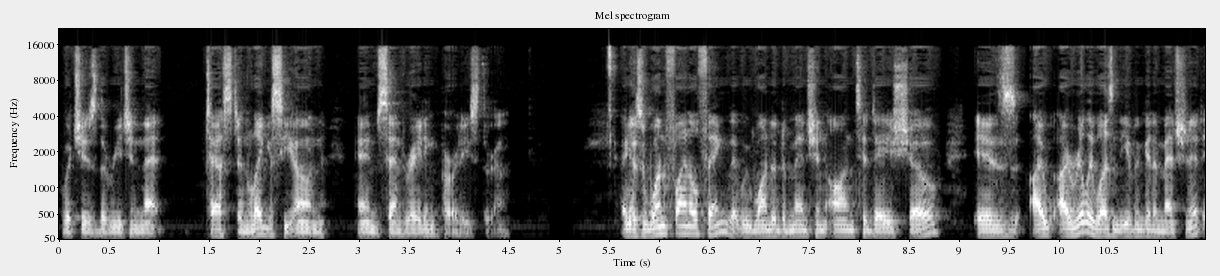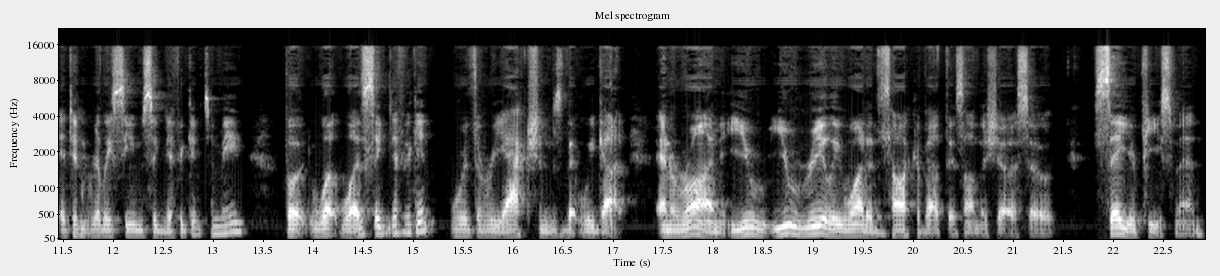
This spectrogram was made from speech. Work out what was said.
which is the region that Test and Legacy own and send raiding parties through. I guess one final thing that we wanted to mention on today's show is I, I really wasn't even going to mention it. It didn't really seem significant to me. But what was significant were the reactions that we got. And Ron, you you really wanted to talk about this on the show. So say your piece, man.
